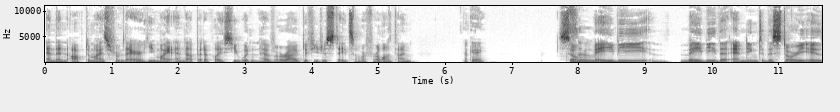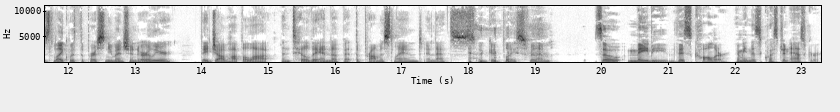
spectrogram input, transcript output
and then optimize from there, you might end up at a place you wouldn't have arrived if you just stayed somewhere for a long time. Okay. So, So- maybe maybe the ending to this story is like with the person you mentioned earlier, they job hop a lot until they end up at the promised land and that's a good place for them. So maybe this caller, I mean, this question asker,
